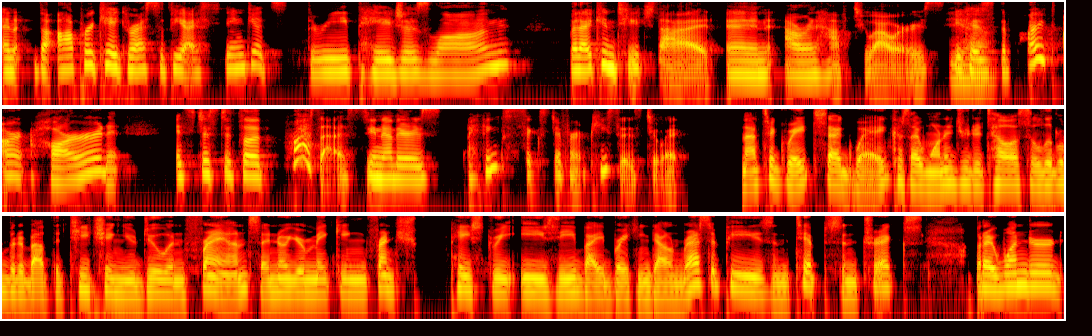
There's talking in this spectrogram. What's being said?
and the opera cake recipe, I think it's three pages long, but I can teach that in hour and a half, two hours yeah. because the parts aren't hard. It's just, it's a process. You know, there's, I think, six different pieces to it. That's a great segue because I wanted you to tell us a little bit about the teaching you do in France. I know you're making French pastry easy by breaking down recipes and tips and tricks, but I wondered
